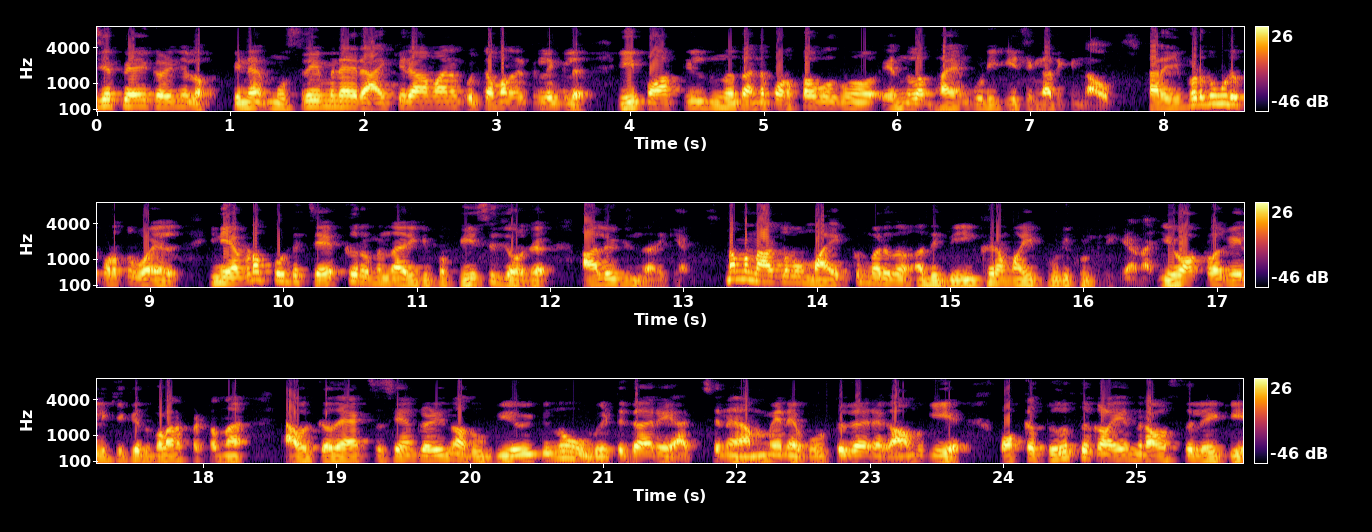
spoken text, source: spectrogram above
ജെ പി ആയി കഴിഞ്ഞല്ലോ. പിന്നെ മുസ്ലിമിനെ രാഖിരാമാനം കുറ്റം പറഞ്ഞിട്ടില്ലെങ്കിൽ ഈ പാർട്ടിയിൽ നിന്ന് തന്നെ പുറത്തു പോകുമോ എന്നുള്ള ഭയം കൂടി ഈ ചിങ്ങാതിക്കുണ്ടാവും. കാരണം ഇവിടുന്ന് കൂടി പുറത്തു പോയാൽ ഇനി എവിടെ പോയിട്ട് ചേക്കേറുമെന്നായിരിക്കും ഇപ്പൊ പി സി ജോർജ് ആലോചിക്കുന്നതായിരിക്കാം. നമ്മുടെ നാട്ടിലിപ്പോൾ മയക്കുമരുന്ന് അതിഭീകരമായി കൂടിക്കൊണ്ടിരിക്കുകയാണ്. യുവാക്കളുടെ കയ്യിലേക്കൊക്കെ ഇത് വളരെ പെട്ടെന്ന് അവർക്ക് അത് ആക്സസ് ചെയ്യാൻ കഴിയുന്നു അത് ഉപയോഗിക്കുന്നു. വീട്ടുകാരെ അച്ഛനെ അമ്മേനെ കൂട്ടുകാരെ കാമുകിയെ ഒക്കെ തീർത്ത് കളയുന്ന ഒരു അവസ്ഥയിലേക്ക്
